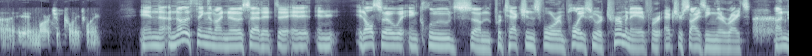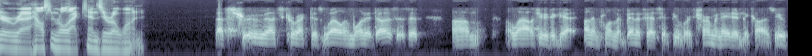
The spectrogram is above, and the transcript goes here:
uh, in March of 2020. And another thing that I noticed that it, uh, it, it also includes um, protections for employees who are terminated for exercising their rights under uh, House Enrolled Act 1001. That's true. That's correct as well. And what it does is it um, allows you to get unemployment benefits if you were terminated because you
